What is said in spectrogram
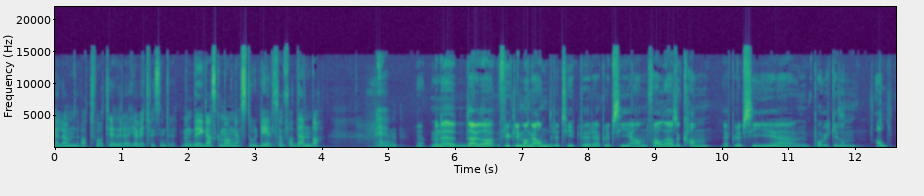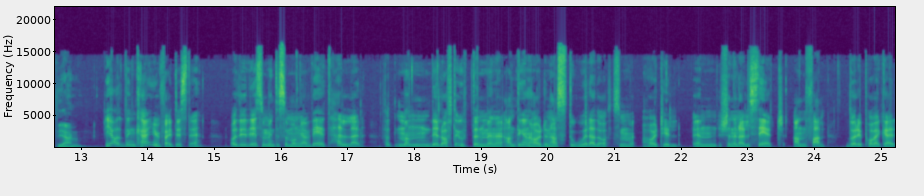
eller om det var två tredjedelar, jag vet faktiskt inte. Men det är ganska många, stor del som får den då. Eh, Ja, men det er jo da fryktelig mange andre typer epilepsianfall. Altså Kan epilepsi eh, påvirke sånn alt i hjernen? Ja, den kan jo faktisk det. Og det er det som ikke så mange vet heller. For man deler ofte opp den men antingen har den her store, da, som hører til en generalisert anfall da det påvirker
